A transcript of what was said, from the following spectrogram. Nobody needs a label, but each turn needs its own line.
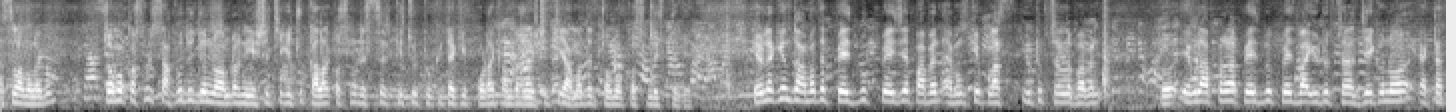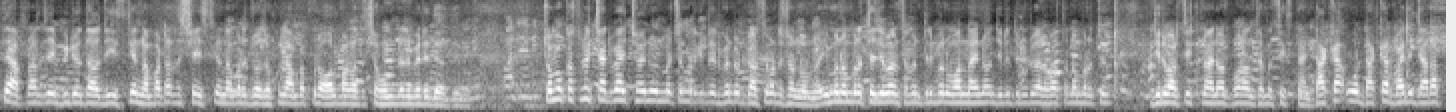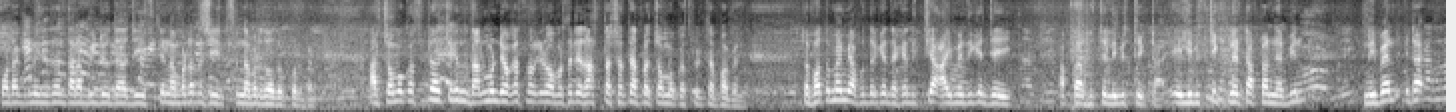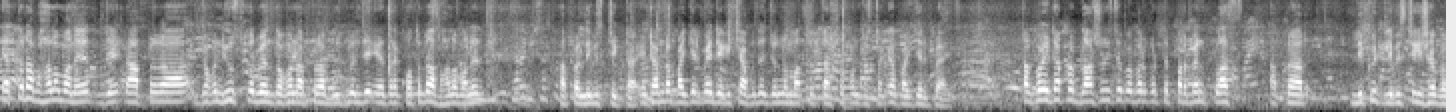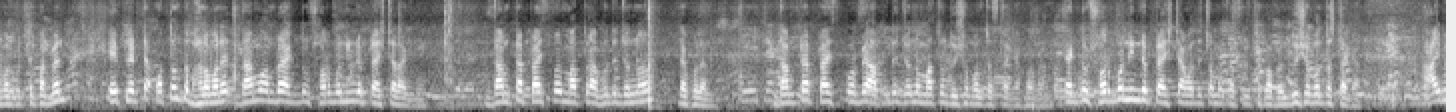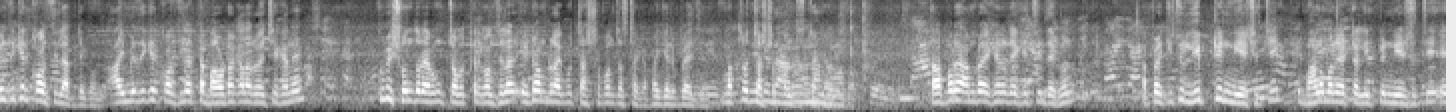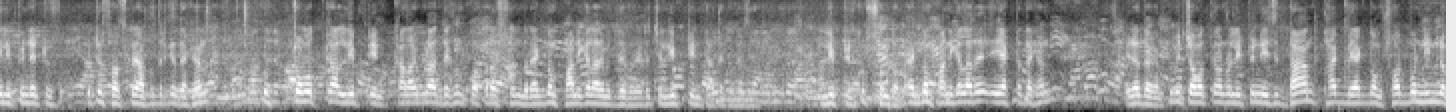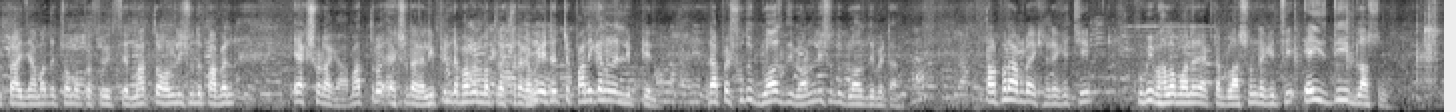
আসসালামু আলাইকুম। চমক কসমেটিক্স আপুদের জন্য আমরা নিয়ে এসেছি কিছু কালার কসমেটিক্সের কিছু টুকিটাকি প্রোডাক্ট আমরা নিয়ে এসেছি আমাদের চমক কসমেটিক্স থেকে। এগুলো কিন্তু আমাদের ফেসবুক পেজে পাবেন এবং কি প্লাস ইউটিউব চ্যানেলে পাবেন। তো এগুলো আপনারা ফেসবুক পেজ বা ইউটিউব চ্যানেল যে কোনো একটাতে আপনার যে ভিডিও দেওয়া যে স্ক্রিন নাম্বারটা আছে, সেই স্ক্রিন নাম্বারে যোগাযোগ করলে আমরা পুরো অল বাংলাদেশে হোম ডেলিভারি দেওয়া দেবো। চমক কসমেটিক চার বাই ছয় উন্মেষণ market event road girls market number imo number হচ্ছে zero one seven triple one nine one zero three two আর নম্বর হচ্ছে zero one six nine one four one seven six nine Dhaka ও ঢাকার বাইরে যারা product নিয়ে যেতেন তারা video দেওয়া যে স্ক্রিন নাম্বারটা আছে, সেই স্ক্রিন নাম্বারে যোগাযোগ করবেন। আর চমক হসপিটাল হচ্ছে কিন্তু ধানমন্ডি অকাশ মার্কেটের অবস্থাতে রাস্তার সাথে আপনার চমক হসপিটালটা পাবেন। তো প্রথমে আমি আপনাদেরকে দেখে দিচ্ছি আই মেজিকের যেই আপনার হচ্ছে লিপস্টিকটা এই লিপস্টিক প্লেটটা আপনার নেবেন নেবেন। এটা এতটা ভালো মানের যে আপনারা যখন ইউজ করবেন তখন আপনারা বুঝবেন যে এটা কতটা ভালো মানের আপনার লিপস্টিকটা এটা আমরা পাইকারি প্রাইস রেখেছি আপনাদের জন্য মাত্র চারশো পঞ্চাশ টাকা পাইকারি প্রাইস তারপরে এটা আপনার ব্লাশন হিসেবে ব্যবহার করতে পারবেন প্লাস আপনার লিকুইড লিপস্টিক হিসেবে ব্যবহার করতে পারবেন। এই প্লেটটা অত্যন্ত ভালো মানের, দামও আমরা একদম সর্বনিম্ন প্রাইসটা রাখব। দামটা প্রাইস পড়বে মাত্র আপনাদের জন্য, দেখলেন। দামটা প্রাইস পড়বে আপনাদের জন্য মাত্র দুশো পঞ্চাশ টাকা পাবেন। একদম সর্বনিম্ন প্রাইসটা আমাদের আসতে পাবেন দুশো পঞ্চাশ টাকা। আই ম্যাজিকের কনসিলার দেখুন আই ম্যাজিকের কনসিলারটা বারোটা কালার রয়েছে এখানে। খুবই সুন্দর এবং চমৎকার কনসিলার এটাও আমরা রাখব চারশো পঞ্চাশ টাকা পাইকারি প্রাইসে মাত্র চারশো পঞ্চাশ টাকা। তারপরে আমরা এখানে রেখেছি, দেখুন আপনার কিছু লিপটেন নিয়ে এসেছি। খুব ভালো মানের একটা লিপটেন নিয়ে এসেছি। এই লিপটেনটা একটু একটু সস করে আপনাদেরকে দেখান। খুব চমৎকার লিপটেন কালারগুলো দেখুন কতটা সুন্দর। একদম পানি কালারের মধ্যে দেখুন। এটা হচ্ছে লিপটেনটা দেখুন এই যে। লিপটেন খুব সুন্দর। একদম ফানি কালারের এই একটা দেখেন। এটা দেখেন। খুবই চমৎকার আমরা লিপটেন নিয়েছি। দাম থাকবে একদম সর্বনিম্ন প্রাইজে আমাদের চমৎকার সুইটসে মাত্র অনলি শুধু পাবেন একশো টাকা, মাত্র একশো টাকা। লিপটেনটা পাবেন মাত্র একশো টাকা। এটা হচ্ছে পানি কালারের লিপটেন এটা আপনার শুধু গ্লস দিবে অনলি শুধু গ্লস দিবে এটা। তারপরে আমরা এখানে রেখেছি, খুবই ভালো মানের একটা ব্লাসন রেখেছি এইচডি ব্লাসন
